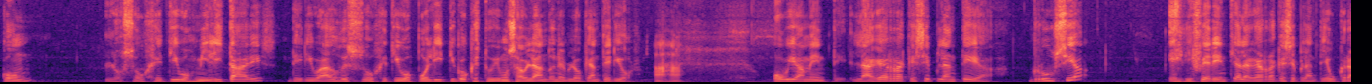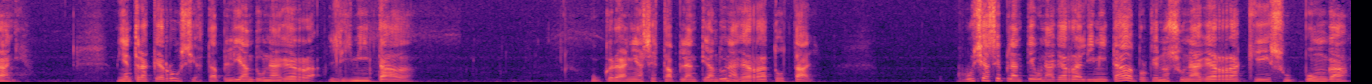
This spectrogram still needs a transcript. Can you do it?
con los objetivos militares derivados de sus objetivos políticos que estuvimos hablando en el bloque anterior. Ajá. Obviamente, la guerra que se plantea Rusia es diferente a la guerra que se plantea Ucrania. Mientras que Rusia está peleando una guerra limitada, Ucrania se está planteando una guerra total. Rusia se plantea una guerra limitada porque no es una guerra que suponga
